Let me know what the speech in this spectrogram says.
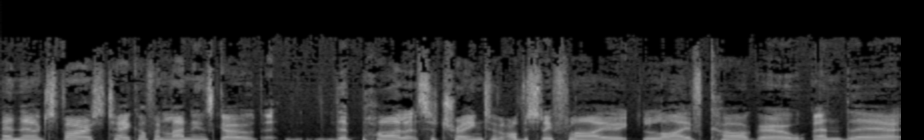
And now, as far as takeoff and landings go, the, the, pilots are trained to obviously fly live cargo, and their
